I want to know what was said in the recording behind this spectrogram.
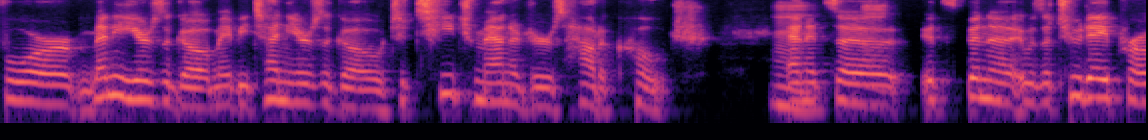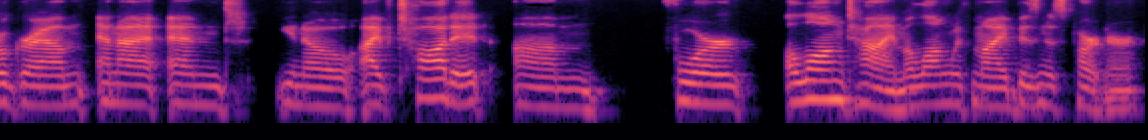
for many years ago, maybe 10 years ago, to teach managers how to coach mm. and it's a it's been a it was a two day program and i and you know i've taught it um, for a long time along with my business partner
